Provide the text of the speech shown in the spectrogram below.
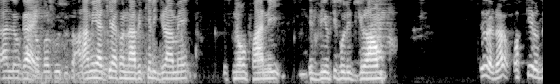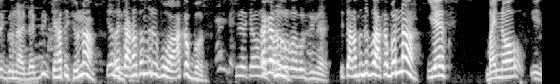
হ্যালো গাই আমি আছি এখন নাবিদখালী গ্রামে। It's no funny it's beautiful it's গ্রাম এটা অকের অধিক নাই দেখবি কে হাতিছিল না? কেন? ওই টানাচন্দ্রের ফুয়া আকাব্বর। এই টানাচন্দ্রের ফুয়া আকাব্বর না? Yes my no is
